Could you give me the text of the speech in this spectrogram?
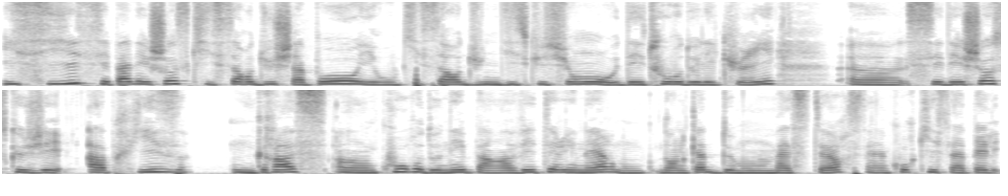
ici, c'est pas des choses qui sortent du chapeau et ou qui sortent d'une discussion au détour de l'écurie. Euh, c'est des choses que j'ai apprises grâce à un cours donné par un vétérinaire, donc dans le cadre de mon master. C'est un cours qui s'appelle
